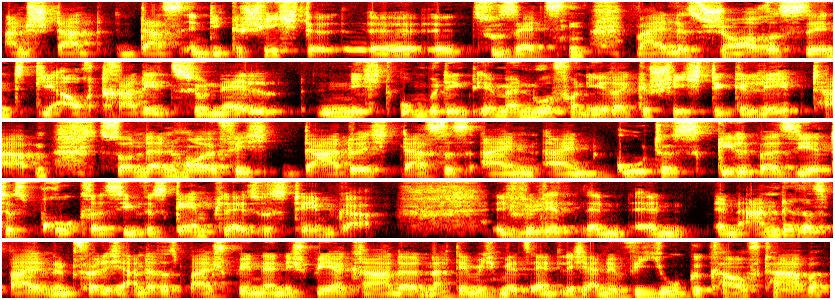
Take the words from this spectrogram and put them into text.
anstatt das in die Geschichte äh, äh, zu setzen, weil es Genres sind, die auch traditionell nicht unbedingt immer nur von ihrer Geschichte gelebt haben, sondern häufig dadurch, dass es ein, ein gutes, skillbasiertes, progressives Gameplay-System gab. Ich will jetzt ein, ein, ein anderes Beispiel, ein völlig anderes Beispiel nennen. Ich spiele ja gerade, nachdem ich mir jetzt endlich eine Wii U gekauft habe,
